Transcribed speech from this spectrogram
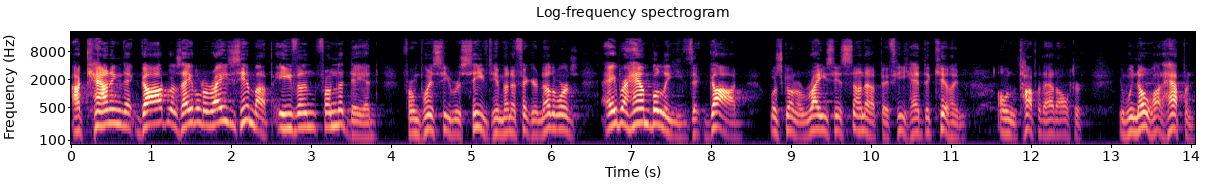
accounting that God was able to raise him up even from the dead, from whence he received him in a figure. In other words, Abraham believed that God was going to raise his son up if he had to kill him on the top of that altar. And we know what happened.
